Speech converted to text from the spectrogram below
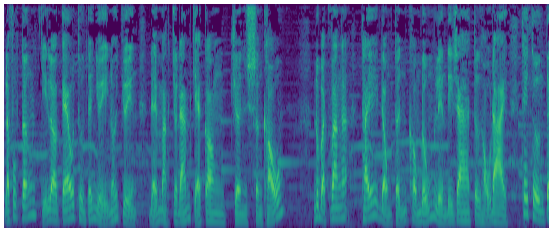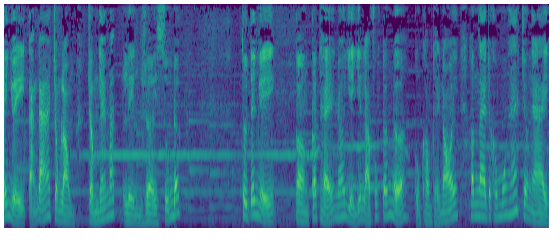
Lão Phúc Tấn chỉ lo kéo Thương Tế Nhụy nói chuyện để mặc cho đám trẻ con trên sân khấu. Nô Bạch Văn á thấy động tĩnh không đúng liền đi ra từ hậu đài, thấy Thương Tế Nhụy tảng đá trong lòng, trong nháy mắt liền rơi xuống đất. Thương Tế Nhụy còn có thể nói gì với lão Phúc Tấn nữa, cũng không thể nói, hôm nay tôi không muốn hát cho ngài,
